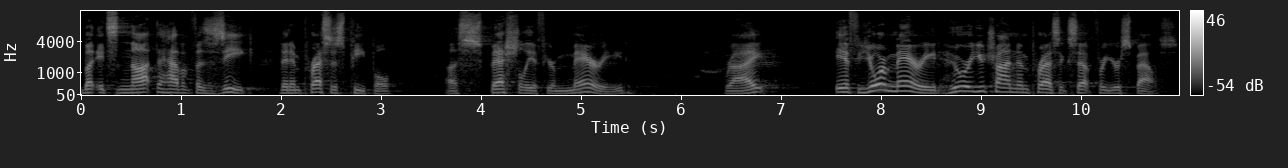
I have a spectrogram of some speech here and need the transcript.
But it's not to have a physique that impresses people, especially if you're married, right? If you're married, who are you trying to impress except for your spouse?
